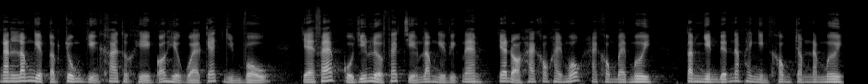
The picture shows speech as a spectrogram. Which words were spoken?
ngành lâm nghiệp tập trung triển khai thực hiện có hiệu quả các nhiệm vụ, giải pháp của chiến lược phát triển lâm nghiệp Việt Nam giai đoạn 2021-2030, tầm nhìn đến năm 2050,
